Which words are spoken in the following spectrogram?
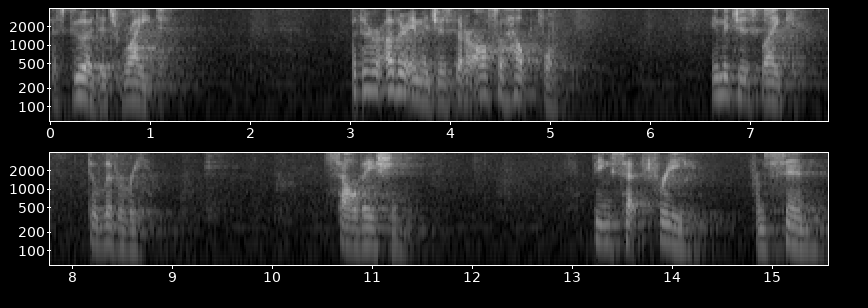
That's good, it's right. But there are other images that are also helpful. Images like delivery, salvation, being set free from sin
